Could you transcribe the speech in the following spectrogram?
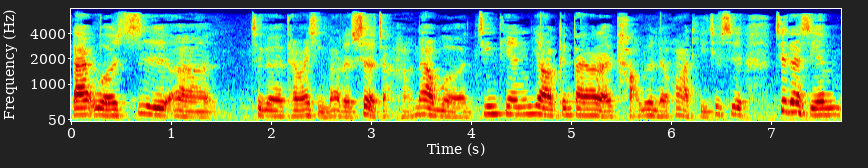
来，我是呃这个台湾醒报的社长哈。那我今天要跟大家来讨论的话题，就是这段时间。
